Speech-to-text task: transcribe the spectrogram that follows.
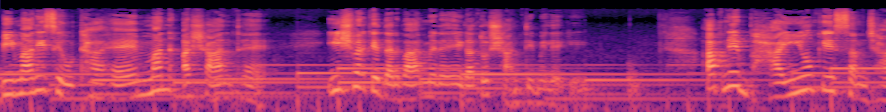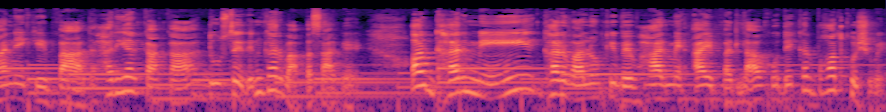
बीमारी से उठा है, मन अशांत है। ईश्वर के दरबार में रहेगा तो शांति मिलेगी। अपने भाइयों के समझाने के बाद हरिहर काका दूसरे दिन घर वापस आ गए और घर में, घर वालों के व्यवहार में आए बदलाव को देखकर बहुत खुश हुए।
